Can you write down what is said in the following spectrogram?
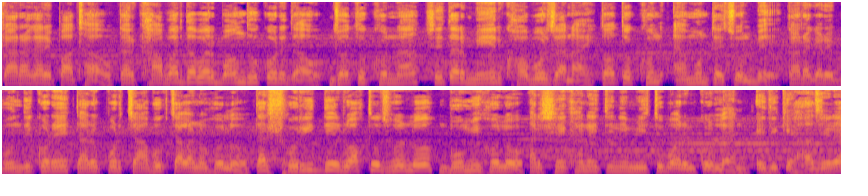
কারাগারে পাঠাও, তার খাবার দাবার বন্ধ করে দাও। যতক্ষণ না সে তার মেয়ের খবর জানায়, ততক্ষণ এমনটাই চলবে। কারাগারে বন্দি করে তার উপর চাবুক চালানো হলো। তার শরীর দিয়ে রক্ত ঝরলো, বমি হলো, আর সেখানেই তিনি মৃত্যুবরণ করলেন। এদিকে হাজেরা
